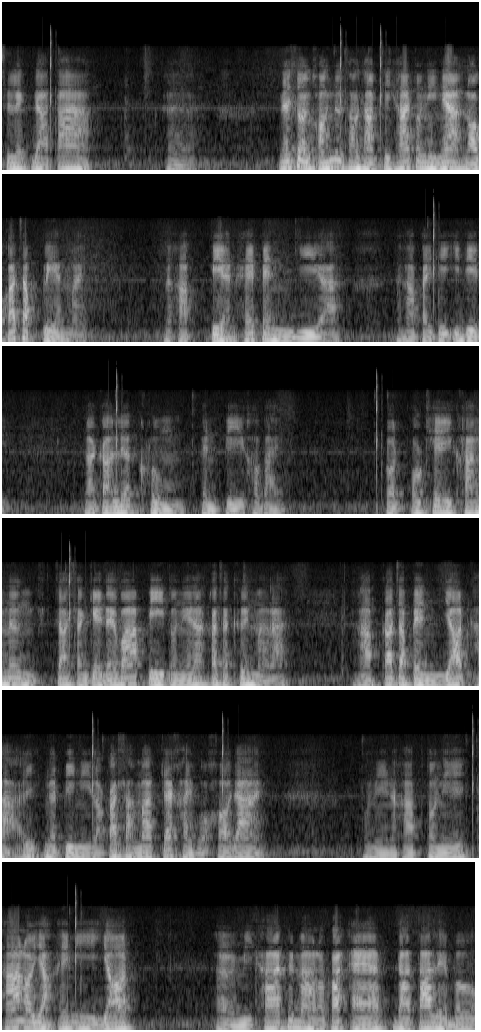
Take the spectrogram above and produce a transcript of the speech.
select data ในส่วนของ 1 2 3 4 5 ตัวนี้เนี่ยเราก็จะเปลี่ยนใหม่ นะครับ เปลี่ยนให้เป็น year นะครับ ไปที่ edit แล้วก็เลือกคลุมเป็นปีเข้าไป กดโอเคอีกครั้งหนึ่งจะสังเกตได้ว่าปีตัวนี้นะก็จะขึ้นมาแล้วนะครับ ก็จะเป็นยอดขายในปีนี้เราก็สามารถแก้ไขหัวข้อได้ ตรงนี้นะครับ ตัวนี้ถ้าเราอยากให้มียอดออมีค่าขึ้นมาเราก็ add data label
